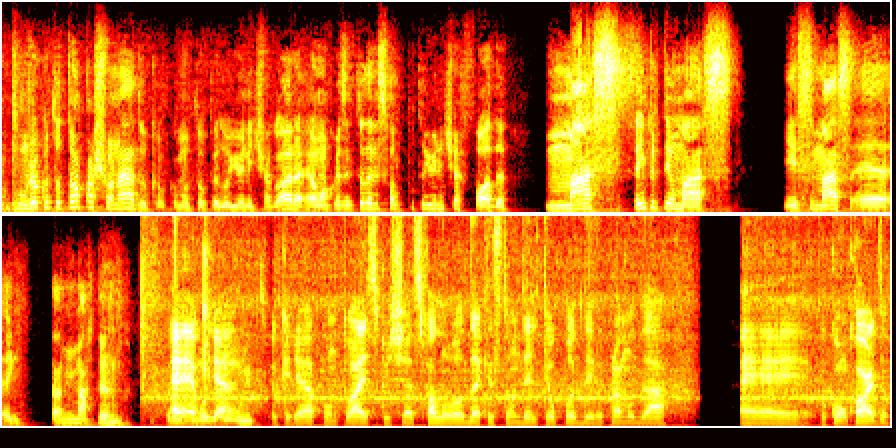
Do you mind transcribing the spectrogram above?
por, um jogo que eu tô tão apaixonado como eu tô pelo Unity agora, é uma coisa que toda vez eu falo, puta, Unity é foda. Mas, sempre tem o um mas. E esse mas é, é tá me matando. Tá é, eu queria, muito. eu queria pontuar isso que o Chess falou, da questão dele ter o poder para mudar. É, eu concordo,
